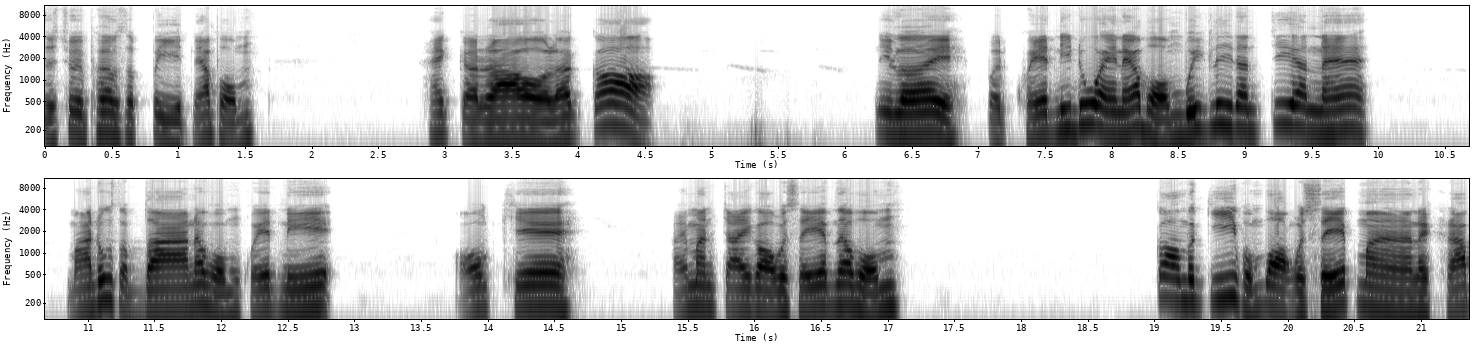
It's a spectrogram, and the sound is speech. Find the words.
จะช่วยเพิ่มสปีดนะครับผม ให้กับเราแล้วก็ นี่เลยเปิดเควสนี้ด้วยนะครับผม weekly dungeon นะฮะ มาทุกสัปดาห์นะผมเควสนี้ โอเคใครมั่นใจก็ออกไปเซฟนะครับผม ก็เมื่อกี้ผมบอกว่าเซฟมานะครับ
